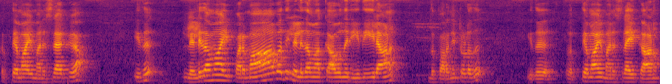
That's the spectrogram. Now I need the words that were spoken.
കൃത്യമായി മനസ്സിലാക്കുക. ഇത് ലളിതമായി പരമാവധി ലളിതമാക്കാവുന്ന രീതിയിലാണ് ഇത് പറഞ്ഞിട്ടുള്ളത്. ഇത് കൃത്യമായി മനസ്സിലായി കാണും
